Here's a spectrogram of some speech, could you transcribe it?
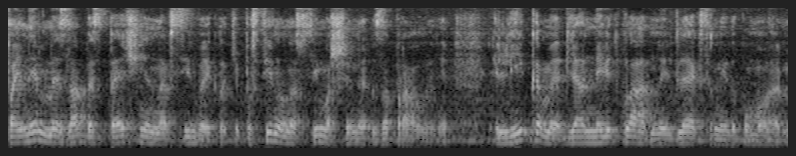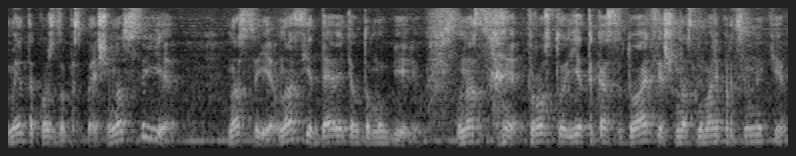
Пальним ми забезпечені на всі виклики. Постійно у нас всі машини заправлені. Ліками для невідкладної, для екстреної допомоги ми також забезпечені. У нас все є. У нас все є. У нас є 9 автомобілів. У нас просто є така ситуація, що у нас немає працівників.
